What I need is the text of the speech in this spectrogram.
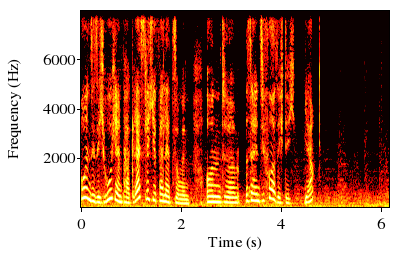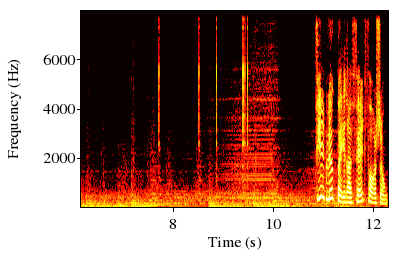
holen Sie sich ruhig ein paar grässliche Verletzungen. Und ähm, seien Sie vorsichtig, ja? Viel Glück bei Ihrer Feldforschung.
